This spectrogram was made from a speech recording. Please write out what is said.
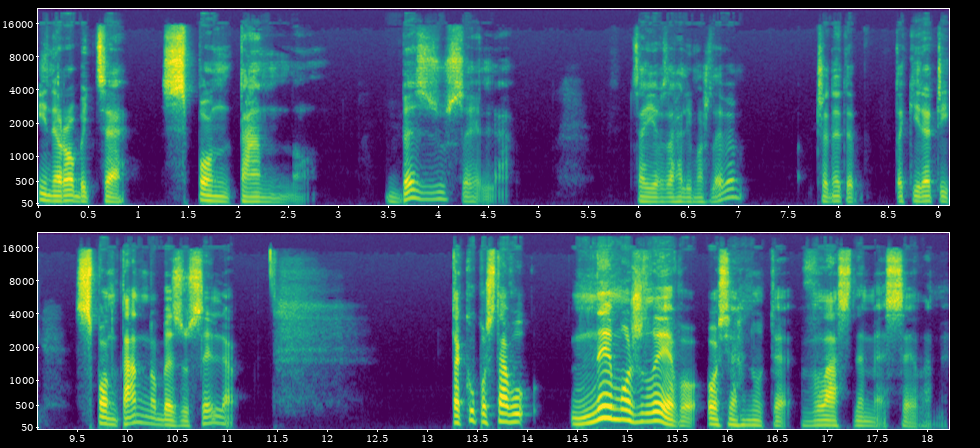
і не робить це спонтанно, без зусилля. Це є взагалі можливим чинити такі речі спонтанно, без зусилля. Таку поставу неможливо осягнути власними силами.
